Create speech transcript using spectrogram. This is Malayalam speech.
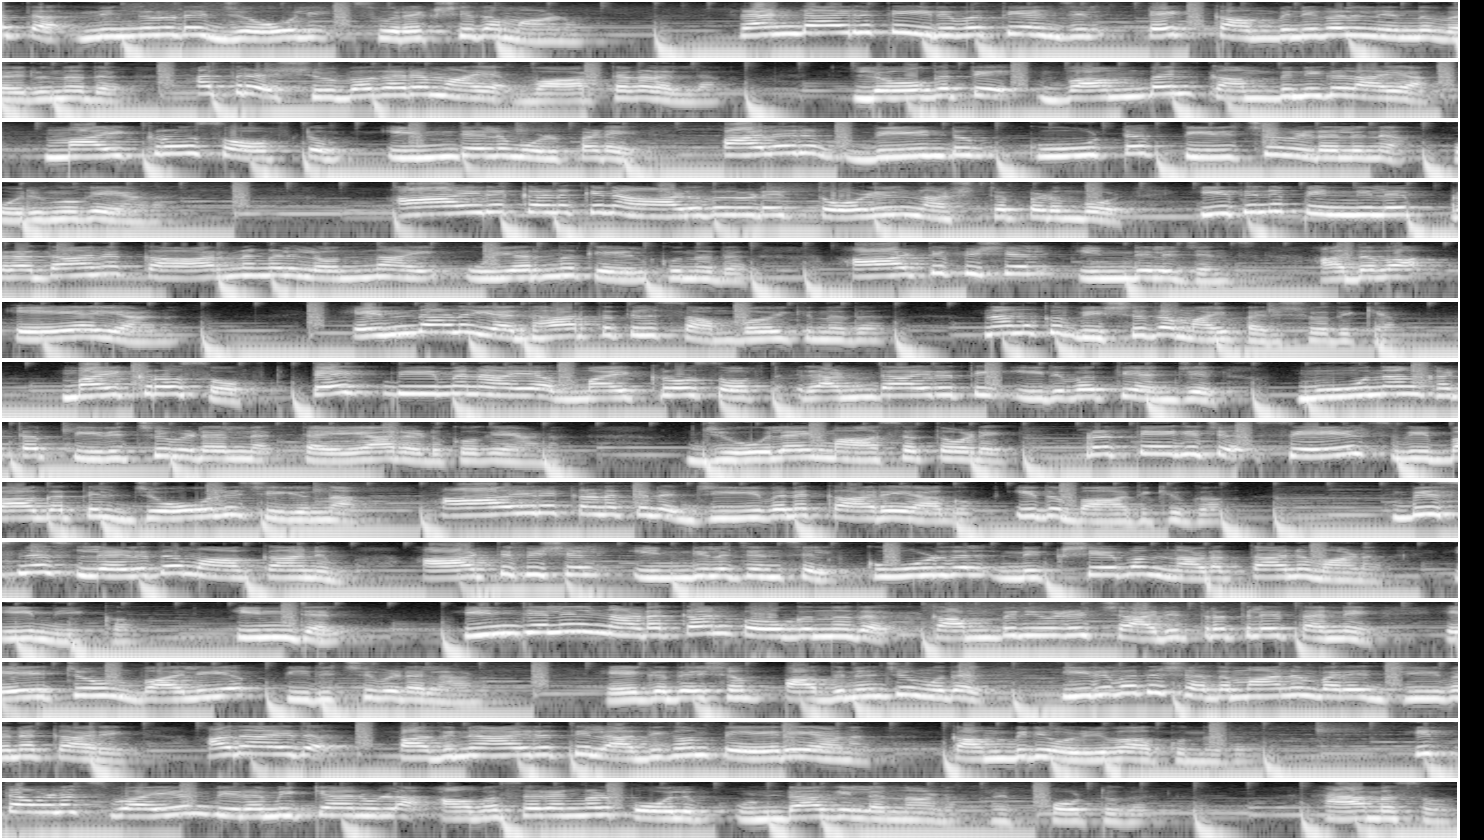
ലോകത്ത് നിങ്ങളുടെ ജോലി സുരക്ഷിതമാണോ? രണ്ടായിരത്തി ഇരുപത്തിയഞ്ചിൽ ടെക് കമ്പനികളിൽ നിന്ന് വരുന്നത് അത്ര ശുഭകരമായ വാർത്തകളല്ല. ലോകത്തെ വമ്പൻ കമ്പനികളായ മൈക്രോസോഫ്റ്റും ഇന്റലും ഉൾപ്പെടെ പലരും വീണ്ടും കൂട്ട പിരിച്ചുവിടലിന് ഒരുങ്ങുകയാണ്. ആയിരക്കണക്കിന് ആളുകളുടെ തൊഴിൽ നഷ്ടപ്പെടുമ്പോൾ ഇതിന് പിന്നിലെ പ്രധാന കാരണങ്ങളിലൊന്നായി ഉയർന്നു കേൾക്കുന്നത് ആർട്ടിഫിഷ്യൽ ഇന്റലിജൻസ് അഥവാ എ ആണ്. എന്താണ് യഥാർത്ഥത്തിൽ സംഭവിക്കുന്നത്? നമുക്ക് വിശദമായി പരിശോധിക്കാം. മൈക്രോസോഫ്റ്റ് ടെക് ഭീമനായ മൈക്രോസോഫ്റ്റ് രണ്ടായിരത്തി ഇരുപത്തി അഞ്ചിൽ മൂന്നാം ഘട്ട പിരിച്ചുവിടലിന് തയ്യാറെടുക്കുകയാണ്. ജൂലൈ മാസത്തോടെ പ്രത്യേകിച്ച് സെയിൽസ് വിഭാഗത്തിൽ ജോലി ചെയ്യുന്ന ആയിരക്കണക്കിന് ജീവനക്കാരെയാകും ഇത് ബാധിക്കുക. ബിസിനസ് ലളിതമാക്കാനും ആർട്ടിഫിഷ്യൽ ഇന്റലിജൻസിൽ കൂടുതൽ നിക്ഷേപം നടത്താനുമാണ് ഈ നീക്കം. ഇന്റൽ ഇന്ത്യയിൽ നടക്കാൻ പോകുന്നത് കമ്പനിയുടെ ചരിത്രത്തിലെ തന്നെ ഏറ്റവും വലിയ പിരിച്ചുവിടലാണ്. ഏകദേശം പതിനഞ്ച് മുതൽ ഇരുപത് ശതമാനം വരെ ജീവനക്കാരെ അതായത് പതിനായിരത്തിലധികം പേരെയാണ് കമ്പനി ഒഴിവാക്കുന്നത്. ഇത്തവണ സ്വയം വിരമിക്കാനുള്ള അവസരങ്ങൾ പോലും ഉണ്ടാകില്ലെന്നാണ് റിപ്പോർട്ടുകൾ. Amazon.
